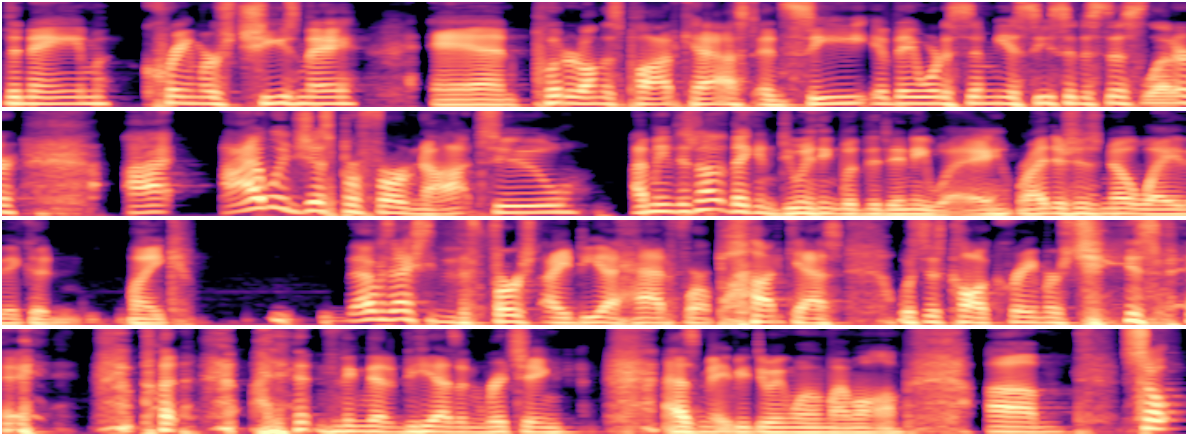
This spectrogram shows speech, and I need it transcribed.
the name Kramer's Chisme and put it on this podcast and see if they were to send me a cease and desist letter. I I would just prefer not to I mean, there's not that they can do anything with it anyway, right? There's just no way they could like. That was actually the first idea I had for a podcast, which is called Kramer's Chisme. but I didn't think that'd be as enriching as maybe doing one with my mom. Um, so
